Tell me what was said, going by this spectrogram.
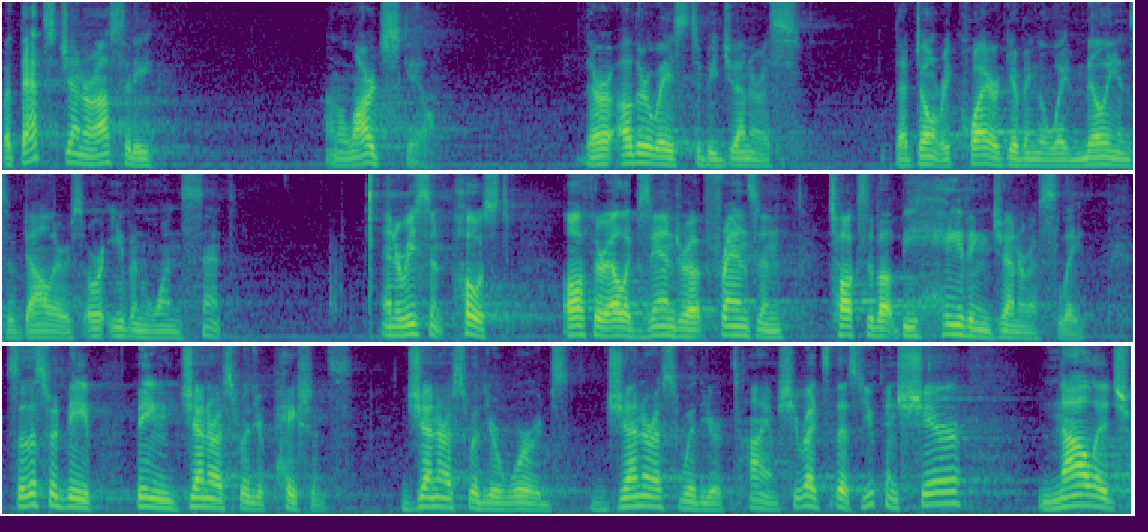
But that's generosity on a large scale. There are other ways to be generous that don't require giving away millions of dollars or even one cent. In a recent post, author Alexandra Franzen talks about behaving generously. So this would be being generous with your patience, generous with your words, generous with your time. She writes this You can share knowledge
